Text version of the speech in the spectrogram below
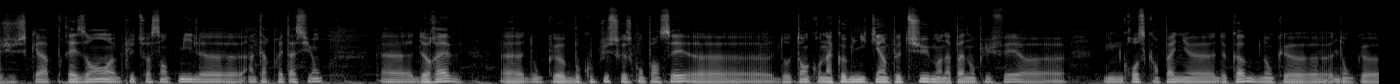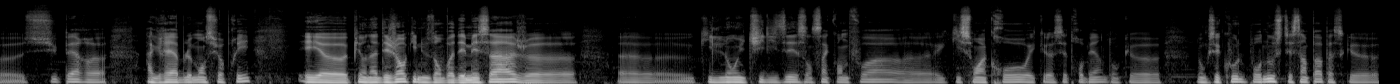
jusqu'à présent plus de 60 000 interprétations de rêves. donc beaucoup plus que ce qu'on pensait, d'autant qu'on a communiqué un peu dessus, mais on n'a pas non plus fait une grosse campagne euh, de com, donc, euh, mhm. donc euh, super agréablement surpris. Et puis on a des gens qui nous envoient des messages. qui l'ont utilisé 150 fois, qui sont accros et que c'est trop bien. Donc donc c'est cool pour nous, c'était sympa parce que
